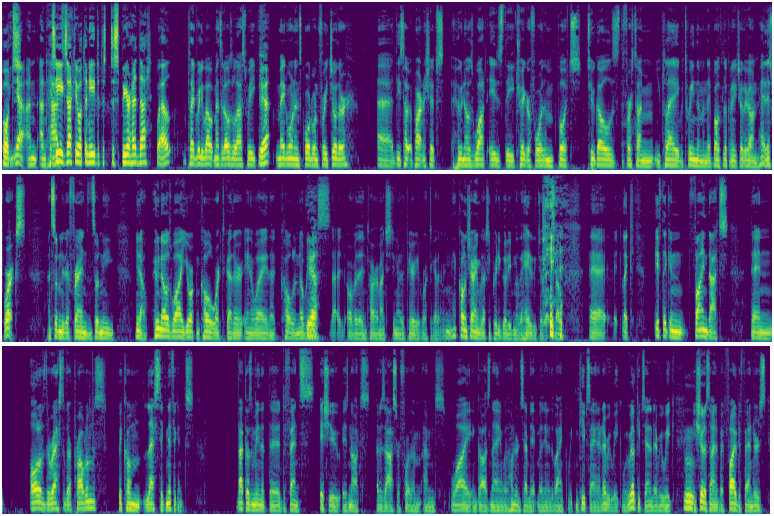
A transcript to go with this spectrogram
But Yeah, and and is he exactly what they need to, to spearhead that? Well, played really well with Ozil last week. Yeah. made one and scored one for each other. Uh, these type of partnerships, who knows what is the trigger for them? But two goals the first time you play between them, and they both looking at each other, going, "Hey, this works." And suddenly they're friends, and suddenly, you know, who knows why Yorke and Cole work together in a way that Cole and nobody Yeah. else uh, over the entire Manchester United period worked together. I mean, Cole and Sharing was actually pretty good, even though they hated each other. So, uh, like, if they can find that, then all of the rest of their problems become less significant. That doesn't mean that the defence issue is not a disaster for them. And why, in God's name, with 178 million in the bank, we can keep saying it every week, and we will keep saying it every week. Mm. He should have signed about five defenders.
